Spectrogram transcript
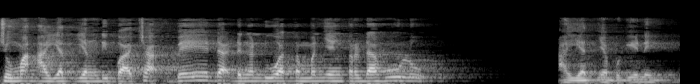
Cuma ayat yang dibaca beda dengan dua temannya yang terdahulu. Ayatnya begini.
